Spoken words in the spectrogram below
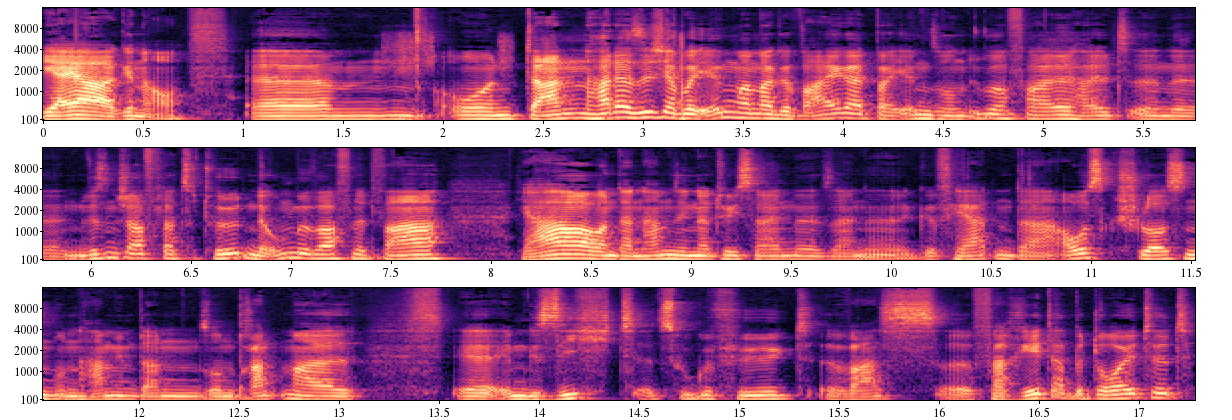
Ja, ja, genau. Ähm, und dann hat er sich aber irgendwann mal geweigert, bei irgendeinem so Überfall halt äh, einen Wissenschaftler zu töten, der unbewaffnet war. Ja, und dann haben sie natürlich seine, seine Gefährten da ausgeschlossen und haben ihm dann so ein Brandmal äh, im Gesicht zugefügt, was äh, Verräter bedeutet.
